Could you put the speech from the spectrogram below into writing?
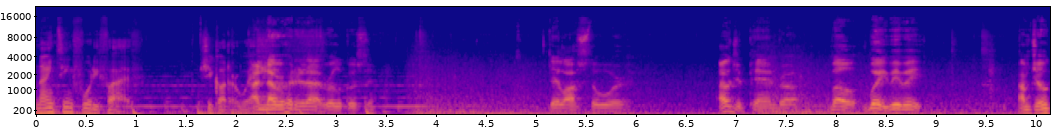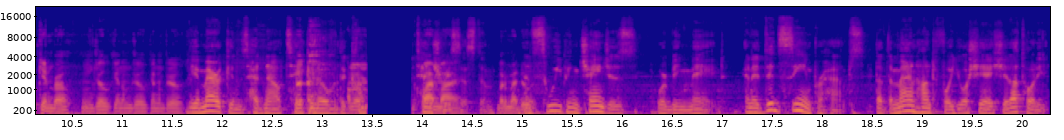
1945, she got her wish. I never heard of that roller coaster. They lost the war. That was Japan, bro. Well, wait, wait, wait. I'm joking, bro. I'm joking. I'm joking. I'm joking. The Americans had now taken over the penitentiary Why am I- system, what am I doing? and sweeping changes were being made. And it did seem, perhaps, that the manhunt for Yoshie Shiratori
